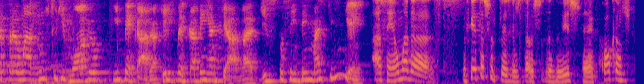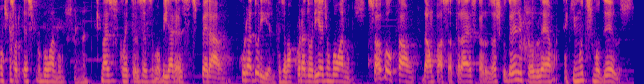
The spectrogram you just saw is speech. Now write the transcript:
Dica para um anúncio de imóvel impecável, aquele que vai ficar bem ranqueado. Ah, disso você entende mais do que ninguém. Assim, é uma das. Eu fiquei até surpreso que a gente estava estudando isso. É, qual que é um dos pontos importantes para um bom anúncio, né? O que mais os corretores das imobiliárias esperavam? Curadoria. Quer dizer, uma curadoria de um bom anúncio. Só voltar, um, dar um passo atrás, Carlos, acho que o grande problema é que muitos modelos,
